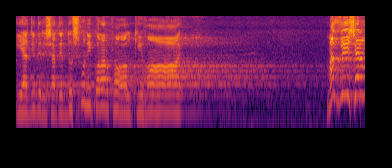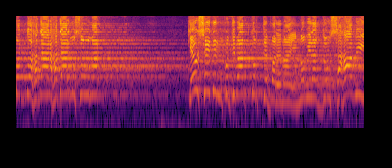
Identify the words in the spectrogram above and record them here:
ইয়াজিদের সাথে দুশ্মনী করার ফল কি হয়? মাজলিসের মধ্যে হাজার হাজার মুসলমান কেউ সেই দিন প্রতিবাদ করতে পারে নাই। নবীর একজন সাহাবি,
